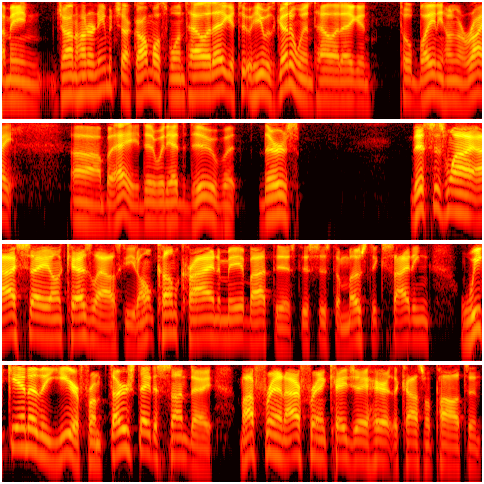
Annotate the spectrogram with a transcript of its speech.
I mean, John Hunter Nemechek almost won Talladega too. He was going to win Talladega until Blaney hung a right. Uh, but hey, he did what he had to do. But there's This is why I say on Keselowski, you don't come crying to me about this. This is the most exciting weekend of the year from Thursday to Sunday. My friend, our friend KJ Hare at the Cosmopolitan,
